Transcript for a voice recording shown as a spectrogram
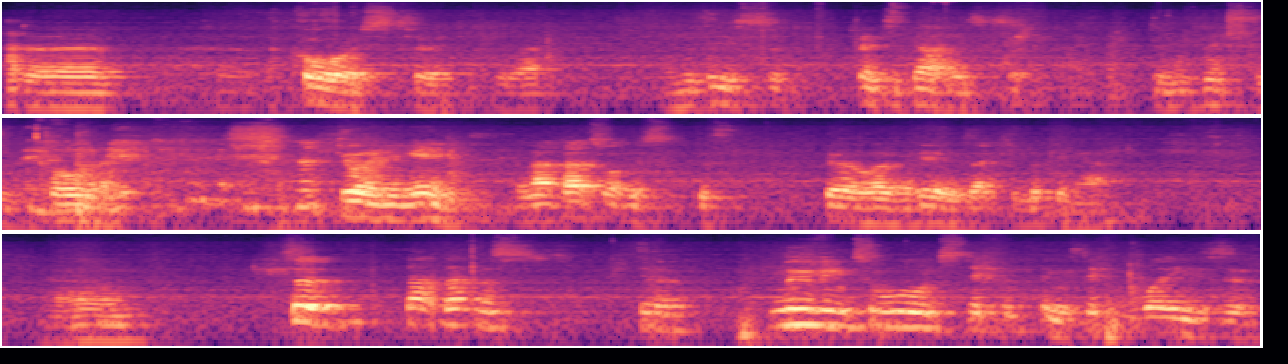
had a, a chorus to it, if you like. And there's these sort of 20 guys sort of doing this joining in. And that, that's what this, this girl over here is actually looking at. Um, so that, that was, you know, moving towards different things, different ways of,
